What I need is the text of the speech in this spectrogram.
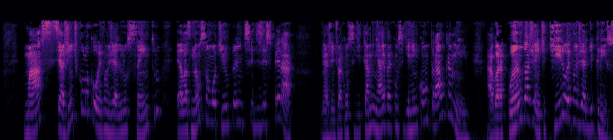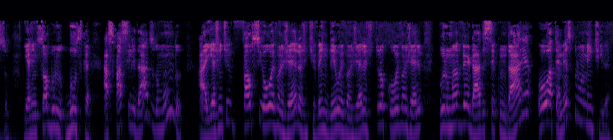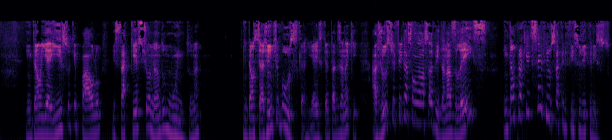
mas se a gente colocou o evangelho no centro, elas não são motivo para a gente se desesperar. A gente vai conseguir caminhar e vai conseguir reencontrar o caminho. Agora, quando a gente tira o evangelho de Cristo e a gente só busca as facilidades do mundo, Aí a gente falseou o evangelho, a gente vendeu o evangelho, a gente trocou o evangelho por uma verdade secundária ou até mesmo por uma mentira. Então, e é isso que Paulo está questionando muito, né? Então, se a gente busca, e é isso que ele está dizendo aqui, a justificação da nossa vida nas leis, então para que serviu o sacrifício de Cristo?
